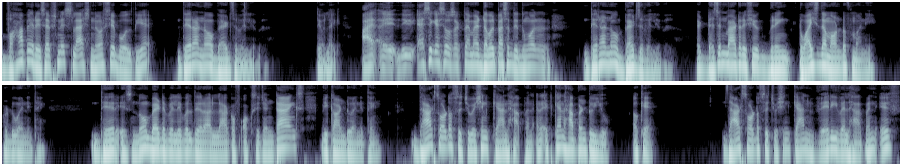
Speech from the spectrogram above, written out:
वहाँ पे रिसेप्शनिस्ट स्लैश नर्स ये बोलती है there are no beds available they like I ऐसे कैसे हो सकता है? मैं डबल पैसा दे दूँगा. There are no beds available it doesn't matter if you bring twice the amount of money और do anything there is no bed available there are lack of oxygen tanks we can't do anything that sort of situation can happen and it can happen to you okay that sort of situation can very well happen if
